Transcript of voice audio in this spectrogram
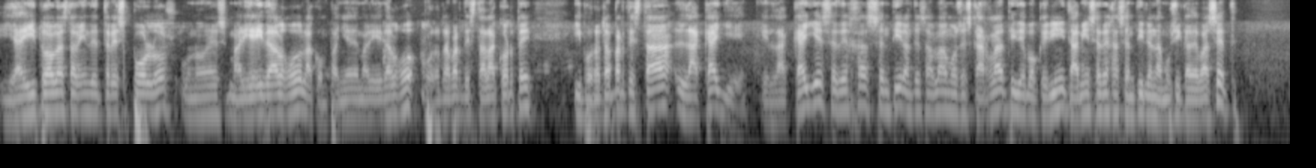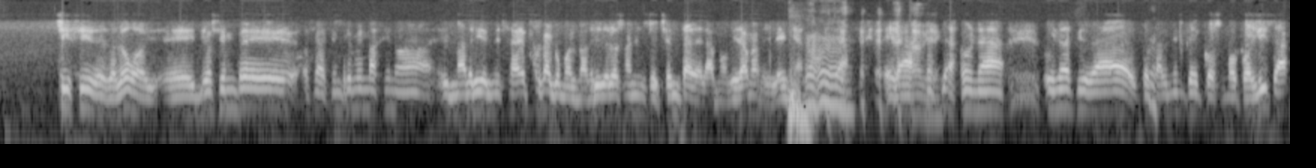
Y ahí tú hablas también de tres polos. Uno es María Hidalgo, la compañía de María Hidalgo. Por otra parte está la corte. Y por otra parte está la calle. Que la calle se deja sentir. Antes hablábamos de Scarlatti, de Boccherini. También se deja sentir en la música de Basset. Sí, sí, desde luego. Eh, yo siempre, o sea, siempre me imagino a Madrid en esa época como el Madrid de los años 80 de la movida madrileña. era, una, una ciudad totalmente cosmopolita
